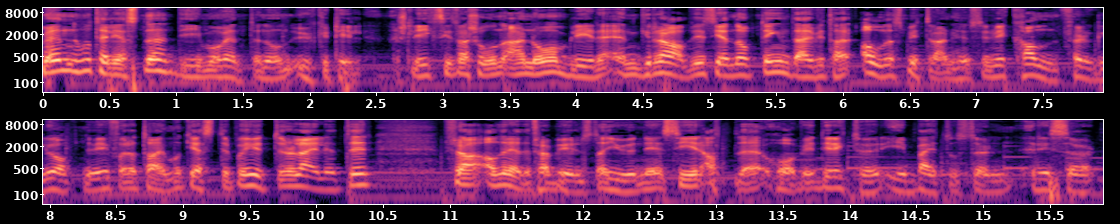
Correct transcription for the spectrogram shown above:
men hotellgjestene de må vente noen uker til. Slik situasjonen er nå, blir det en gradvis gjenåpning der vi tar alle smittevernhensyn vi kan. Følgelig åpner vi for å ta imot gjester på hytter og leiligheter fra, allerede fra begynnelsen av juni, sier Atle Håvi, direktør i Beitostølen Resort.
